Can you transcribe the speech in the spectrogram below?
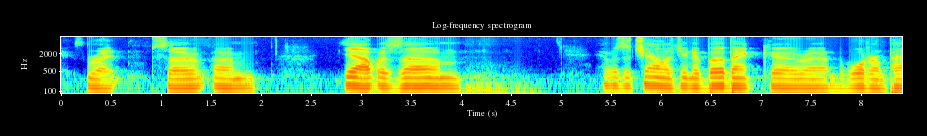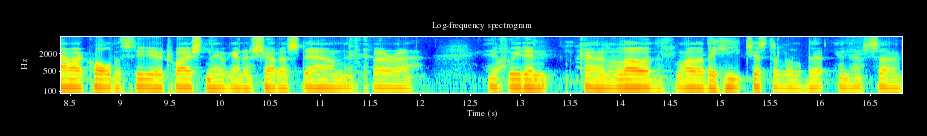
case. Right. So, um, yeah, it was um, it was a challenge. You know, Burbank uh, uh, Water and Power called the studio twice, and they were going to shut us down if uh, if Wow. we didn't kind of lower the, lower the heat just a little bit. You know, so.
